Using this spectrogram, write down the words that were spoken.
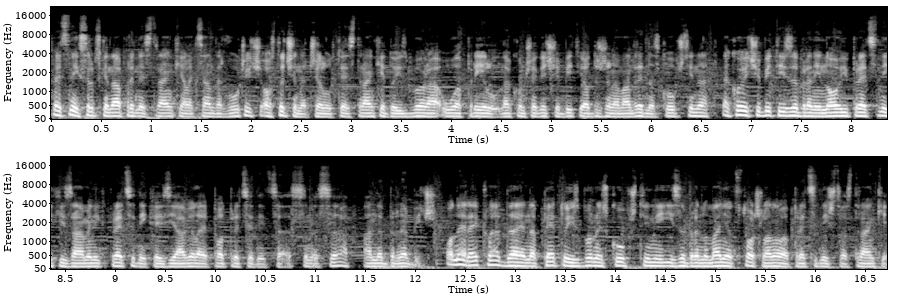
Predsednik Srpske napredne stranke Aleksandar Vučić ostaće na čelu te stranke do izbora u aprilu, nakon čega će biti održana vanredna skupština na kojoj će biti izabrani novi predsednik i zamenik predsednika, izjavila je potpredsednica SNS-a Ana Brnabić. Ona je rekla da je na petoj izbornoj skupštini izabrano manje od 100 članova predsedništva stranke,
